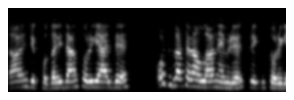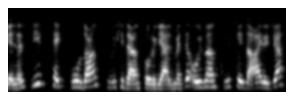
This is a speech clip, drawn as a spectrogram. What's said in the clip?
Daha önce Kodali'den soru geldi. Orada zaten Allah'ın emri sürekli soru gelir. Bir tek buradan Suzuki'den soru gelmedi. O yüzden Suzuki'ye de ayrıca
